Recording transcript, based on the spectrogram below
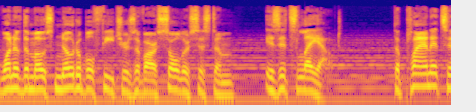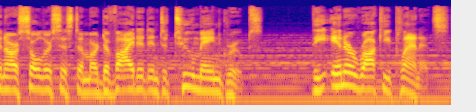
One of the most notable features of our solar system is its layout. The planets in our solar system are divided into two main groups. The inner rocky planets,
